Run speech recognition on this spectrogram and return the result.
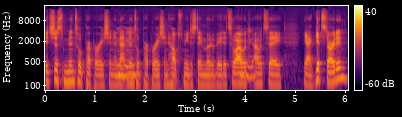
it's just mental preparation, and that mental preparation helps me to stay motivated. So I would, I would say, yeah, get started.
